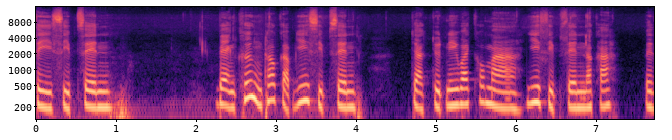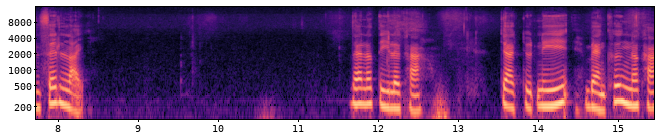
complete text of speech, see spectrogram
สี่สิบเซนแบ่งครึ่งเท่ากับยี่สิบเซนจากจุดนี้วัดเข้ามายี่สิบเซนนะคะ เป็นเส้นไหล ได้แล้วตีเลยค่ะ จากจุดนี้แบ่งครึ่งนะคะ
